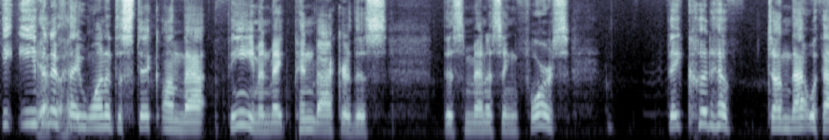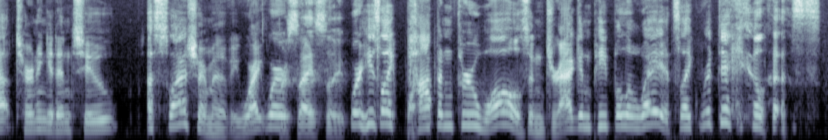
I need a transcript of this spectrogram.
even Yeah, if they wanted to stick on that theme and make Pinbacker this this menacing force, they could have done that without turning it into a slasher movie, right? Where precisely. where he's like popping through walls and dragging people away. It's like ridiculous.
